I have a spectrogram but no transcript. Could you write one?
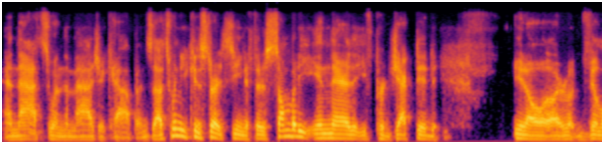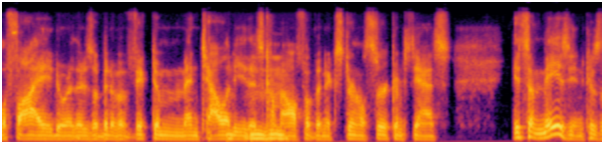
And that's when the magic happens. That's when you can start seeing if there's somebody in there that you've projected, you know, are vilified, or there's a bit of a victim mentality that's mm-hmm. come off of an external circumstance. It's amazing because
